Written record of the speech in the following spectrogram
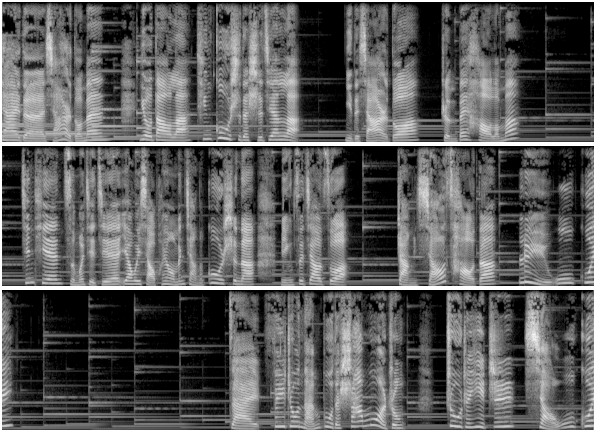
亲爱的小耳朵们，又到了听故事的时间了。你的小耳朵准备好了吗？今天子墨姐姐要为小朋友们讲的故事呢，名字叫做《长小草的绿乌龟》。在非洲南部的沙漠中，住着一只小乌龟。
